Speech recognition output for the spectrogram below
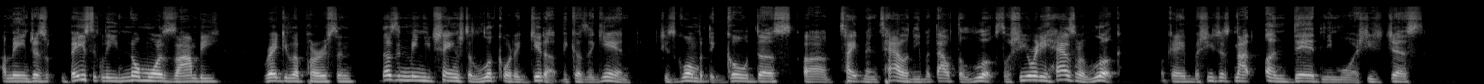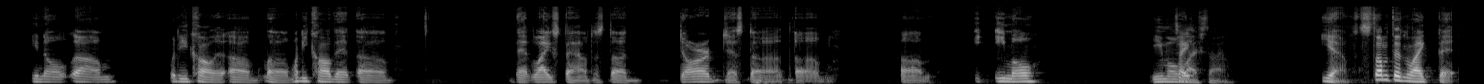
I mean, just basically no more zombie, regular person. Doesn't mean you change the look or the get up because again, she's going with the Goldust uh type mentality without the look. So she already has her look, okay, but she's just not undead anymore. She's just you know, um, what do you call it? Um, uh, what do you call that? Uh, that lifestyle, just uh, dark, just uh, um, um, emo, Emo Type- lifestyle. yeah, something like that.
